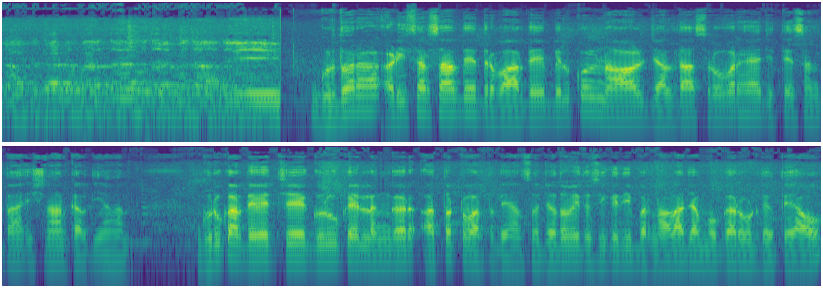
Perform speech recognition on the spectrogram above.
ਘਟ ਘਟ ਵਰਤ ਉਦਰ ਮਝਾਦੇ ਗੁਰਦੁਆਰਾ ਅੜੀਸਰ ਸਾਹਿਬ ਦੇ ਦਰਬਾਰ ਦੇ ਬਿਲਕੁਲ ਨਾਲ ਜਲ ਦਾ ਸਰੋਵਰ ਹੈ, ਜਿੱਥੇ ਸੰਗਤਾਂ ਇਸ਼ਨਾਨ ਕਰਦੀਆਂ ਹਨ। ਗੁਰੂ ਘਰ ਦੇ ਵਿੱਚ ਗੁਰੂ ਕੇ ਲੰਗਰ ਅਤੁੱਟ ਵਰਤਦੇ ਹਨ ਸੋ ਜਦੋਂ ਵੀ ਤੁਸੀਂ ਕਦੀ ਬਰਨਾਲਾ ਜਾਂ ਮੋਗਾ ਰੋਡ ਦੇ ਉੱਤੇ ਆਓ,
